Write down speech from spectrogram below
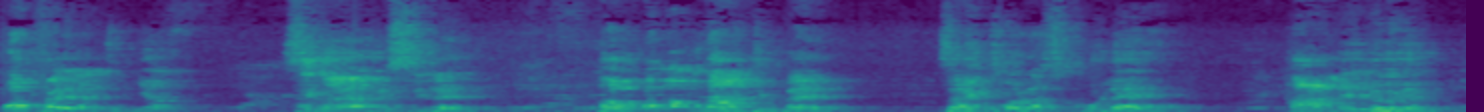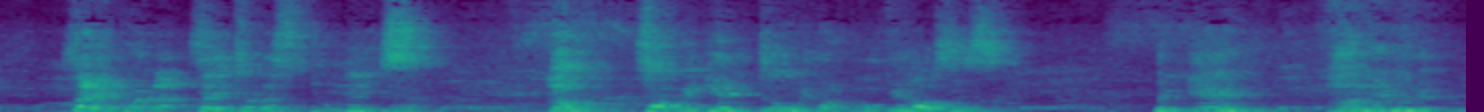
Kwaphela nje unyaka singayanga esinema hawu kwamamnandi impela sayithola sikhuleka haleluya sayithola sayithola sidumisa hawu so we can do without movie houses. We can. Hallelujah.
